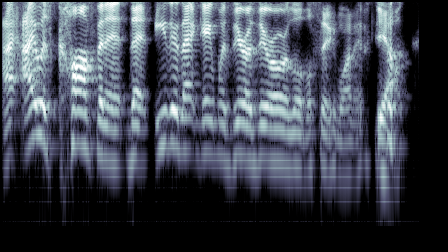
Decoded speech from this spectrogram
I, I was confident that either that game was zero zero or Louisville City won it. Yeah.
